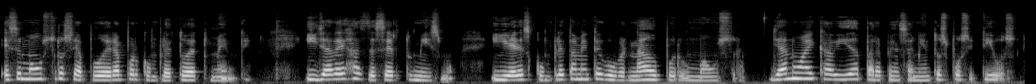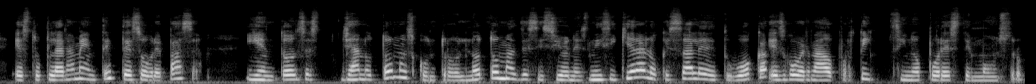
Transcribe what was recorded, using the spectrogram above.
ese monstruo se apodera por completo de tu mente, y ya dejas de ser tú mismo, y eres completamente gobernado por un monstruo. Ya no hay cabida para pensamientos positivos. Esto claramente te sobrepasa, y entonces ya no tomas control, no tomas decisiones, ni siquiera lo que sale de tu boca es gobernado por ti, sino por este monstruo.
